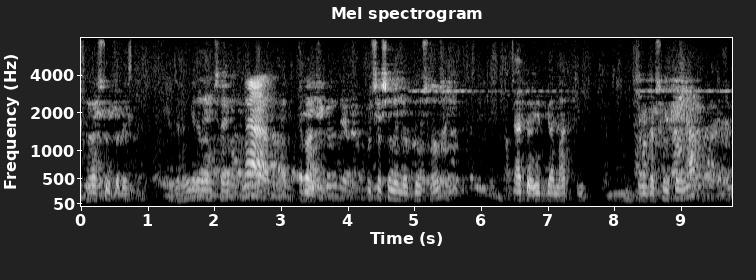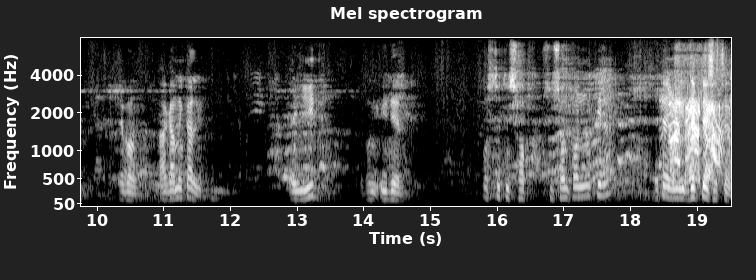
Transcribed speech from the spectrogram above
স্বরাষ্ট্র উপদেষ্টা জাহাঙ্গীর আলম সাহেব এবং প্রশাসনের লোকজন সহ জাতীয় ঈদগাহ মাঠটি পরিদর্শন করলেন এবং আগামীকালই এই ঈদ এবং ঈদের প্রস্তুতি সব সুসম্পন্ন কিনা এটাই উনি দেখতে এসেছেন।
